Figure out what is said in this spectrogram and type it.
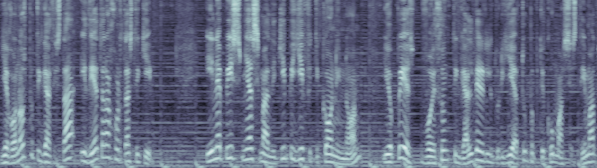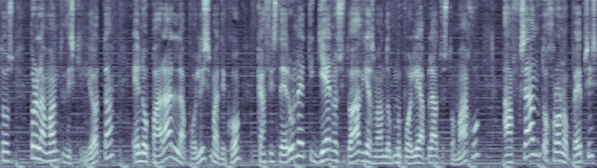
γεγονός που την καθιστά ιδιαίτερα χορταστική. Είναι επίσης μια σημαντική πηγή φυτικών ινών, οι οποίες βοηθούν την καλύτερη λειτουργία του πεπτικού μας συστήματος, προλαμβάνουν τη δυσκολιότητα, ενώ παράλληλα πολύ σημαντικό καθυστερούν την γένωση, το άδειασμα, αν το πούμε πολύ απλά, του στομάχου, αυξάνουν το χρόνο πέψης,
